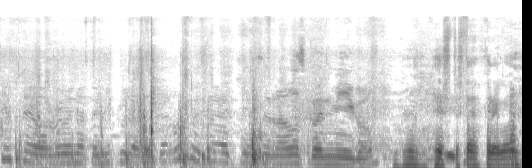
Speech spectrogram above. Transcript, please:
Qué peor, veo una película de terror que estoy aquí encerrados conmigo. Esto está fregón.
